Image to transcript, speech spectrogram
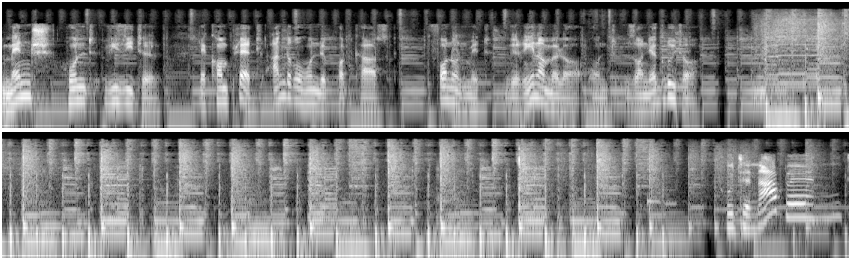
Mensch, Hund, Visite. Der komplett andere Hunde-Podcast von und mit Verena Möller und Sonja Grüter. Guten Abend.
